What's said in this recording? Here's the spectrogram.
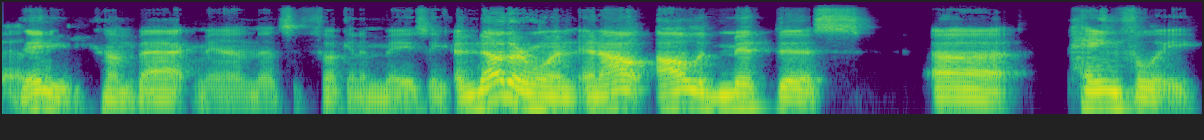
man. they need to come back, man. That's fucking amazing. Another one, and I'll I'll admit this uh, painfully.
